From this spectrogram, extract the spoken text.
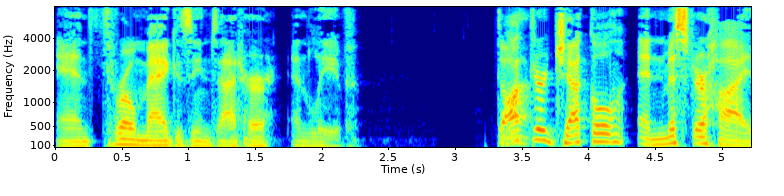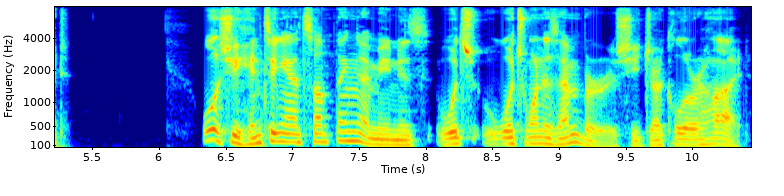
and throw magazines at her and leave. Dr. Jekyll and Mr. Hyde. Well, is she hinting at something? I mean, is which which one is Ember? Is she Jekyll or Hyde?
